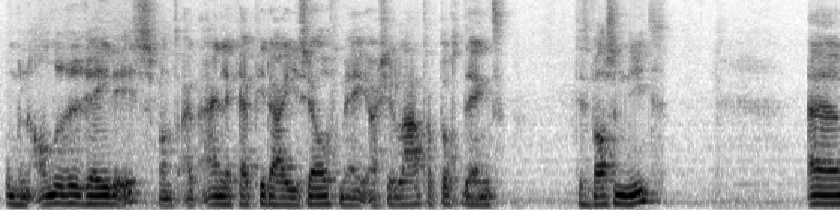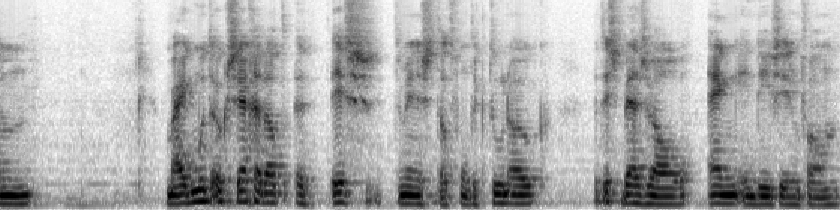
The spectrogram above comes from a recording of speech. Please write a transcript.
om een andere reden is, want uiteindelijk heb je daar jezelf mee als je later toch denkt, dit was hem niet. Ehm, maar ik moet ook zeggen dat het is, tenminste dat vond ik toen ook, het is best wel eng in die zin van,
